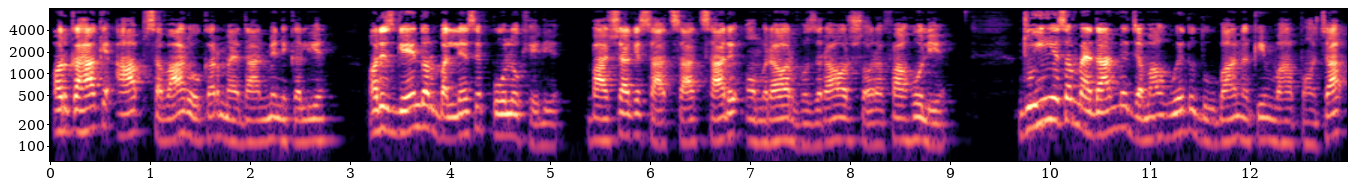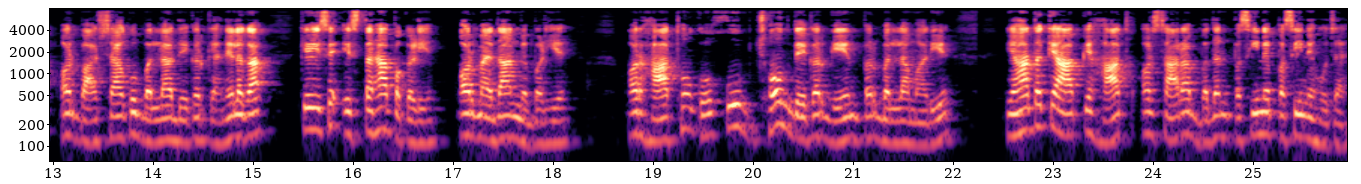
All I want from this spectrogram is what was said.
اور کہا کہ آپ سوار ہو کر میدان میں نکلیے۔ اور اس گیند اور بلے سے پولو کھیلیے۔ بادشاہ کے ساتھ ساتھ سارے عمرہ اور وزرا اور شورفا ہو لیے۔ جو ہی یہ سب میدان میں جمع ہوئے تو دوبان حکیم وہاں پہنچا اور بادشاہ کو بلہ دے کر کہنے لگا کہ اسے اس طرح پکڑیے اور میدان میں بڑھیے اور ہاتھوں کو خوب جھونک دے کر گیند پر بلہ ماریے۔ یہاں تک کہ آپ کے ہاتھ اور سارا بدن پسینے پسینے ہو جائے۔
